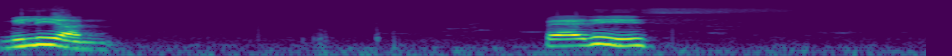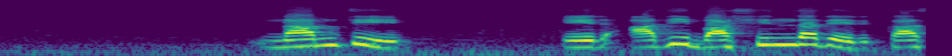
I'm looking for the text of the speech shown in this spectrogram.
million. Paris নামটি এর আদি বাসিন্দাদের কাছ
